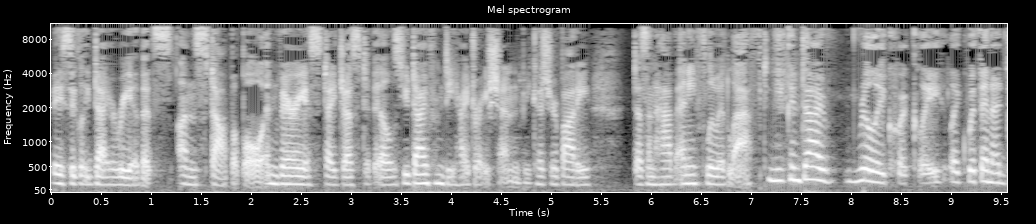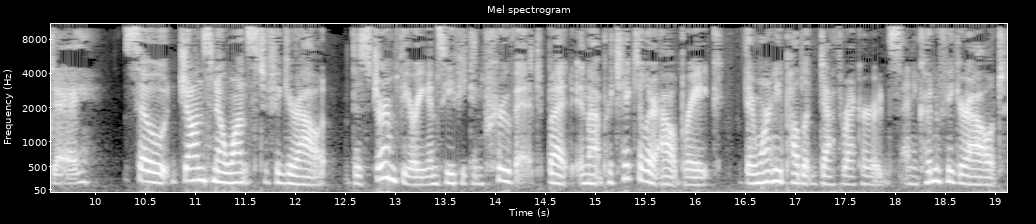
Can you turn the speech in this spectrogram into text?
basically diarrhea that's unstoppable and various digestive ills. You die from dehydration because your body doesn't have any fluid left. You can die really quickly, like within a day. So John Snow wants to figure out this germ theory and see if he can prove it. But in that particular outbreak, there weren't any public death records and he couldn't figure out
